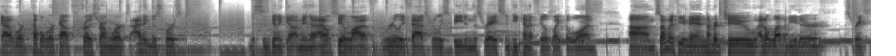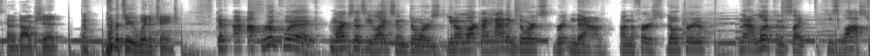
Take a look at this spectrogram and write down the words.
Got to work a couple workouts, really strong works. I think this horse this is going to go. I mean, I don't see a lot of really fast, really speed in this race, and he kind of feels like the one. Um, so I'm with you, man. Number two, I don't love it either. This race is kind of dog shit. Number two, Wind of Change. Can I, I, real quick? Mark says he likes Endorse. You know, Mark, I had Endorse written down on the first go through, and then I looked, and it's like he's lost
